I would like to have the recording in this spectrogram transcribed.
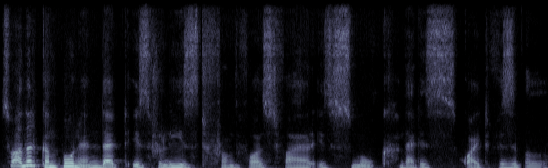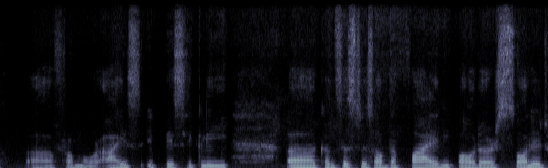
So other component that is released from the forest fire is smoke that is quite visible uh, from our eyes. It basically uh, consists of the fine powder solid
